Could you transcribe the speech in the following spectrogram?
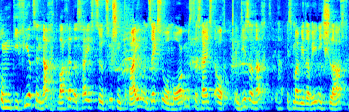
um die vierte Nachtwache, das heißt so zwischen drei und sechs Uhr morgens. Das heißt, auch in dieser Nacht ist mal wieder wenig Schlaf,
